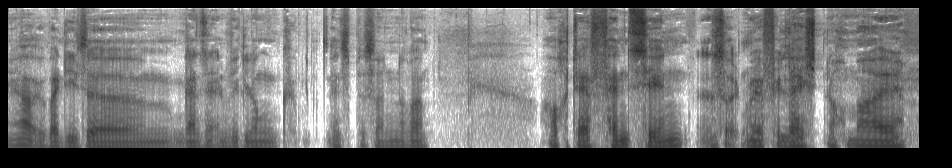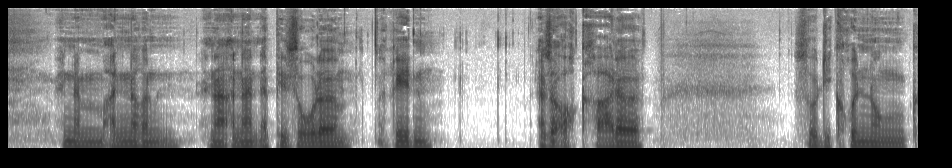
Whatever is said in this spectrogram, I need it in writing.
Ja, über diese ähm, ganze Entwicklung, insbesondere auch der Fanszenen, sollten wir vielleicht nochmal in in einer anderen Episode reden. Also auch gerade so die Gründung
